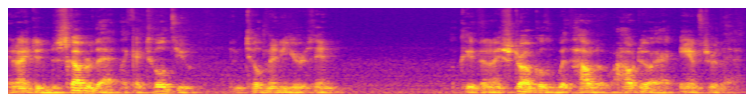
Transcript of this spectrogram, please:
And I didn't discover that, like I told you, until many years in. Okay, then I struggled with how do how do I answer that?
